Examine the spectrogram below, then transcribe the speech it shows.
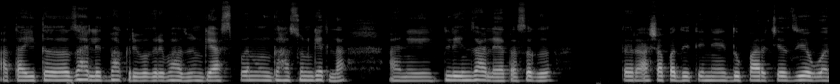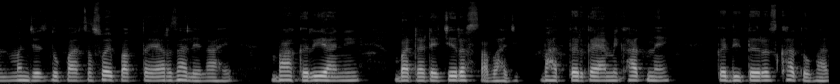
आता इथं झालेत भाकरी वगैरे भाजून गॅस पण घासून घेतला आणि क्लीन झालं आता सगळं. तर अशा पद्धतीने दुपारचे जेवण म्हणजेच दुपारचा स्वयंपाक तयार झालेला आहे. भाकरी आणि बटाट्याची रस्सा भाजी. भात तर काय आम्ही खात नाही कधी तरच खातो भात.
